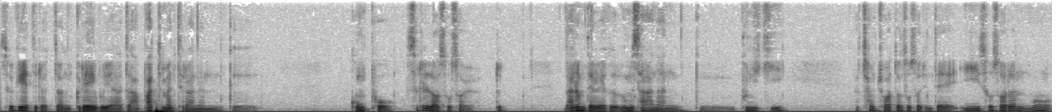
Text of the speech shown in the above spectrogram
소개해드렸던 Graveyard Apartment라는 그 공포 스릴러 소설 또 나름대로의 그 음산한 그 분위기 참 좋았던 소설인데 이 소설은 뭐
